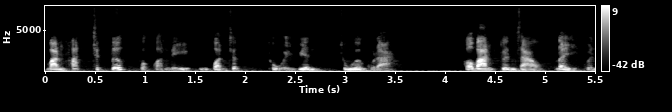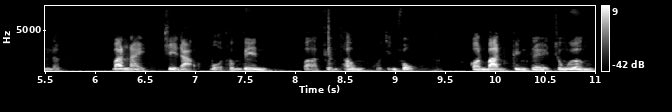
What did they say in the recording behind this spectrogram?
ban phát chức tước và quản lý những quan chức thủ ủy viên trung ương của đảng. Có ban tuyên giáo đầy quyền lực. Ban này chỉ đạo Bộ Thông tin và Truyền thông của chính phủ. Còn ban kinh tế trung ương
